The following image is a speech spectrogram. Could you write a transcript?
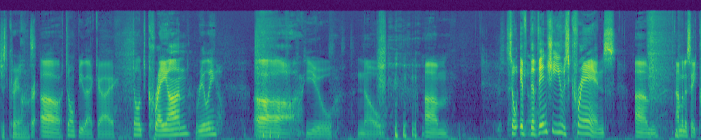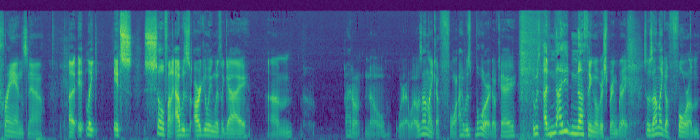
Just crayons. Cra- oh don't be that guy don't crayon really Oh, you no. Um, so if Da Vinci used crayons, um, I'm gonna say crayons now. Uh, it like it's so funny. I was arguing with a guy. Um, I don't know where I was. I was on like a forum. I was bored. Okay, it was. A, I did nothing over spring break, so I was on like a forum,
